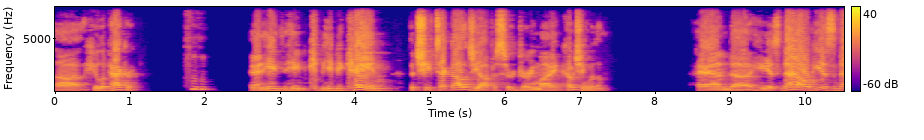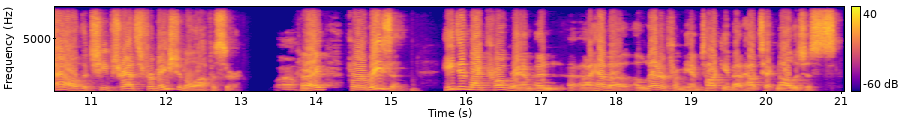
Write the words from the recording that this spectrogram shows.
Uh, Hewlett Packard, and he he he became the chief technology officer during my coaching with him, and uh, mm-hmm. he is now he is now the chief transformational officer. Wow! Right for a reason. He did my program, and uh, I have a, a letter from him talking about how technologists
